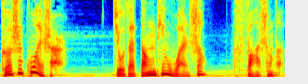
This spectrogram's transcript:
可是怪事儿就在当天晚上发生了。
